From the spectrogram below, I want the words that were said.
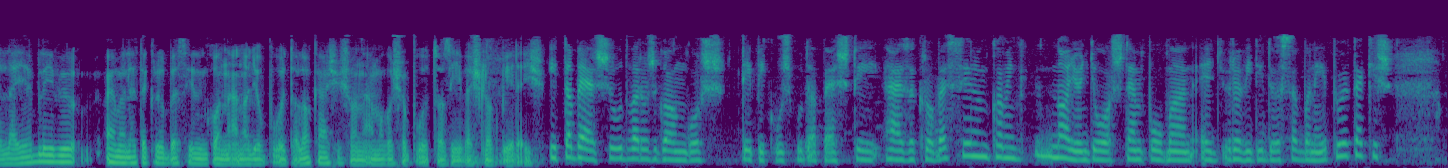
lejjebb lévő emeletekről beszélünk, annál nagyobb volt a lakás, és annál magasabb volt az éves lakbére is. Itt a belső udvaros, gangos, tipikus budapesti házakról beszélünk, amik nagyon gyors tempóban egy rövid időszakban épültek, és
